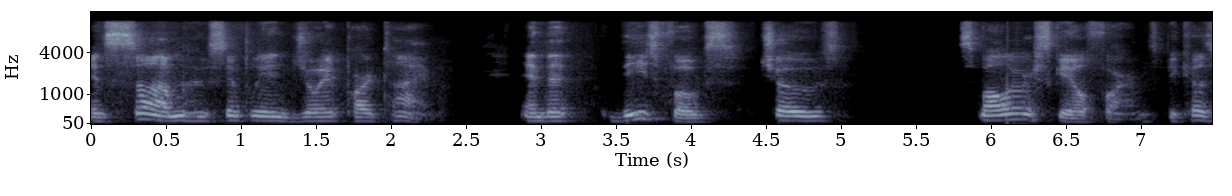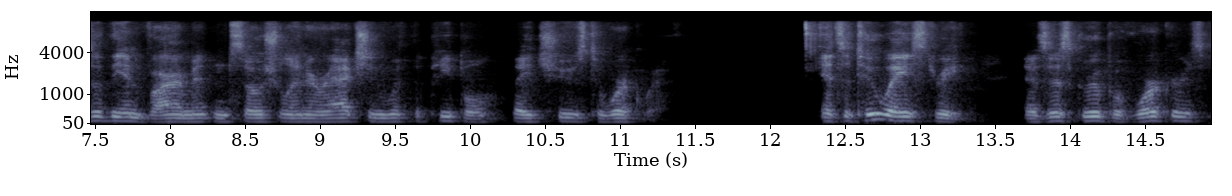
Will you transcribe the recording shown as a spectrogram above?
and some who simply enjoy it part-time and that these folks chose smaller scale farms because of the environment and social interaction with the people they choose to work with. It's a two-way street. As this group of workers,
